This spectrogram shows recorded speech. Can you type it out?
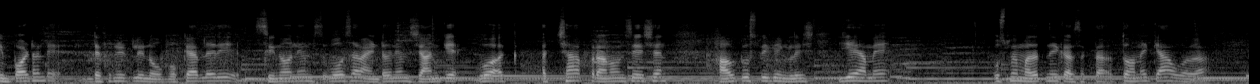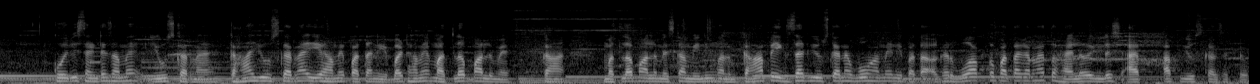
इंपॉर्टेंट है? डेफिनेटली नो वोकेबलरी सिनोनियम्स वो सब एंटोनियम्स जान के, वो अच्छा pronunciation how to speak English ये हमें उसमें मदद नहीं कर सकता। तो हमें क्या होगा? कोई भी सेंटेंस हमें यूज़ करना है। कहाँ यूज़ करना है, ये हमें पता नहीं बट हमें मतलब मालूम है। कहाँ मतलब मालूम इसका मीनिंग मालूम कहाँ पे एग्जैक्ट यूज़ करना है, वो हमें नहीं पता। अगर वो आपको पता करना है तो हेलो इंग्लिश ऐप आप यूज़ कर सकते हो।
